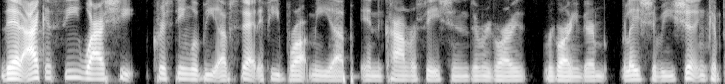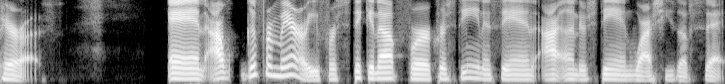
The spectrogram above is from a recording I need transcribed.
that I could see why she Christine would be upset if he brought me up in conversations and regarding regarding their relationship. You shouldn't compare us. And I good for Meri for sticking up for Christine and saying I understand why she's upset.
